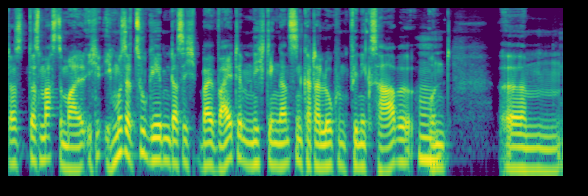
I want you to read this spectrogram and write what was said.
das, das machst du mal. Ich, ich muss ja zugeben, dass ich bei weitem nicht den ganzen Katalog von Phoenix habe Hm. und ähm,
